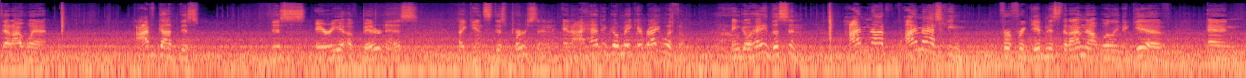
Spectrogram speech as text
that I went, I've got this this area of bitterness against this person and I had to go make it right with them and go, "Hey, listen, I'm not I'm asking for forgiveness that I'm not willing to give and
